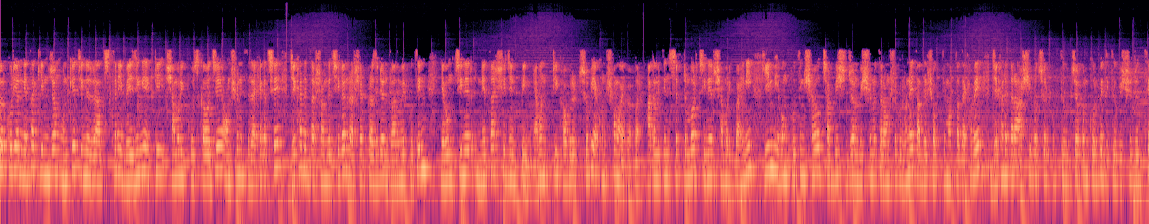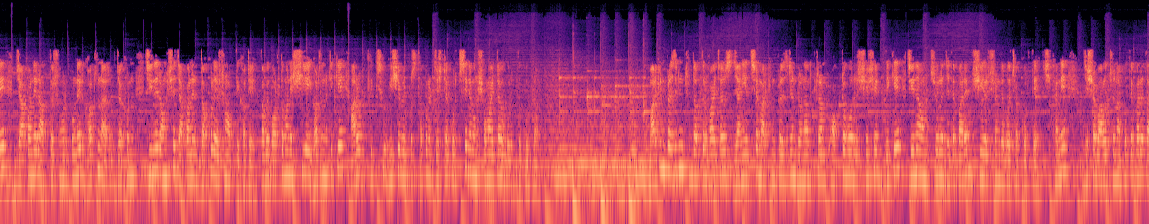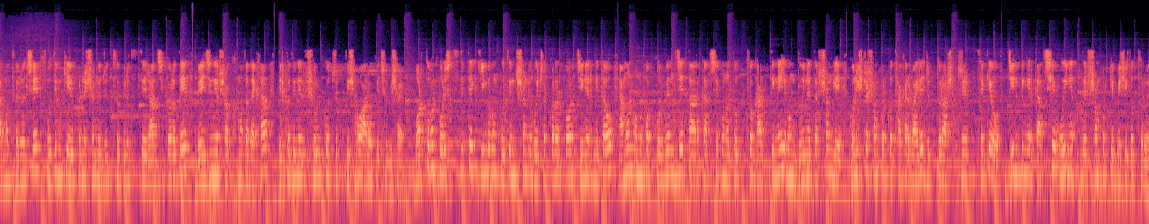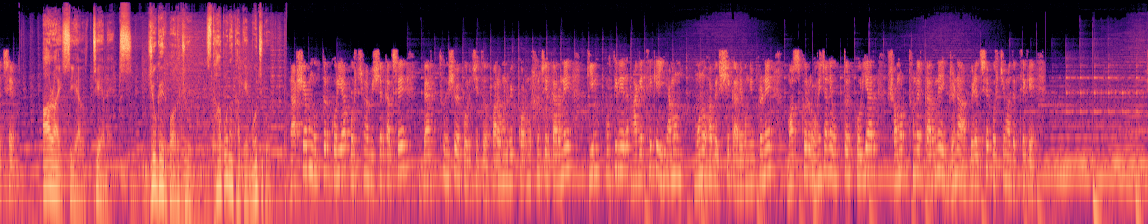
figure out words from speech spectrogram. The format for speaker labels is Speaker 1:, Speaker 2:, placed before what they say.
Speaker 1: উত্তর কোরিয়ার নেতা কিম জং উনকে চীনের রাজধানী বেইজিং এ একটি সামরিক কুচকাওয়াজে অংশ নিতে দেখা গেছে, যেখানে তার সঙ্গে ছিলেন রাশিয়ার প্রেসিডেন্ট ভ্লাদিমির পুতিন এবং চীনের নেতা শি জিনপিং। এমন একটি খবরের ছবি এখন সময়ের ব্যাপার। আগামী তিন সেপ্টেম্বর চীনের সামরিক বাহিনী কিম এবং পুতিন সহ ছাব্বিশ জন বিশ্বনেতার অংশগ্রহণে তাদের শক্তিমত্তা দেখাবে, যেখানে তারা আশি বছর পূর্তি উদযাপন করবে দ্বিতীয় বিশ্বযুদ্ধে জাপানের আত্মসমর্পণের ঘটনার, যখন চীনের অংশে জাপানের দখলের সমাপ্তি ঘটে। তবে বর্তমানে শি এই ঘটনাটিকে আরও কিছু হিসেবে উপস্থাপনের চেষ্টা করছেন এবং সময়টাও গুরুত্বপূর্ণ। মার্কিন প্রেসিডেন্ট দপ্তর হোয়াইট হাউস জানিয়েছে, মার্কিন প্রেসিডেন্ট ডোনাল্ড ট্রাম্প অক্টোবরের শেষের দিকে চীনা অঞ্চলে যেতে পারেন শিয়ের সঙ্গে বৈঠক করতে। সেখানে যেসব আলোচনা হতে পারে তার মধ্যে রয়েছে পুতিনকে ইউক্রেনের সঙ্গে যুদ্ধ বিরতিতে রাজি করাতে বেইজিং এর সক্ষমতা দেখা, দীর্ঘদিনের শুল্ক চুক্তি সহ আরও কিছু বিষয়। বর্তমান পরিস্থিতিতে কিম এবং পুতিনের সঙ্গে বৈঠক করার পর চীনের নেতাও এমন অনুভব করবেন যে তার কাছে কোনো তথ্য ঘাটতি নেই এবং দুই নেতার সঙ্গে ঘনিষ্ঠ সম্পর্ক থাকার বাইরে যুক্তরাষ্ট্রের থেকেও জিনপিং এর কাছে ওই নেতাদের সম্পর্কে বেশি তথ্য রয়েছে।
Speaker 2: আরআইসিএল টিএমএক্স যুগের পর যুগ স্থাপনা থাকে মজবুত।
Speaker 1: রাশিয়া এবং উত্তর কোরিয়া পশ্চিমা বিশ্বের কাছে ব্যর্থ হিসেবে পরিচিত। পারমাণবিক কর্মসূচির কারণে কিম পুতিনের আগে থেকেই এমন মনোভাবের শিকার এবং ইউক্রেনে মস্কোর অভিযানে উত্তর কোরিয়ার সমর্থনের কারণে ঘৃণা বেড়েছে পশ্চিমাদের থেকে।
